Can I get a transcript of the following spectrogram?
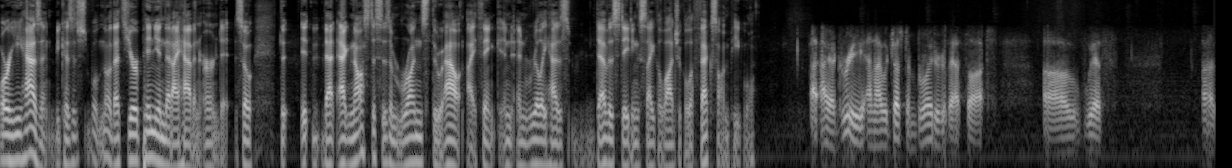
or he hasn't because it's well, no, that's your opinion that I haven't earned it. So the, it, that agnosticism runs throughout, I think, and, and really has devastating psychological effects on people. I, I agree, and I would just embroider that thought uh, with uh,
